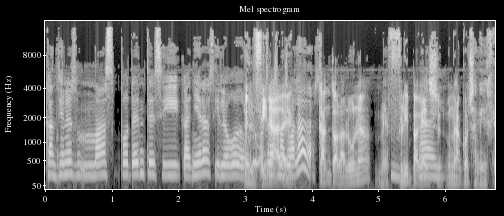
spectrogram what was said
canciones más potentes y cañeras y luego El otras final, más el baladas. Canto a la Luna, me flipa, que es una cosa que dije,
